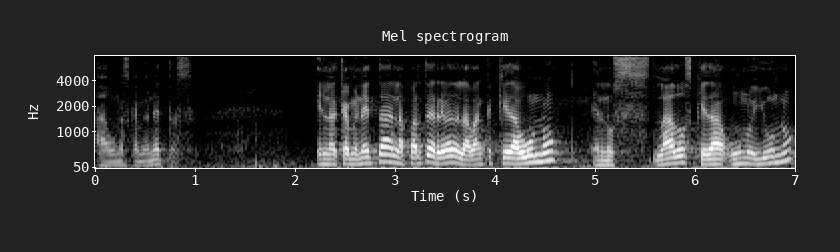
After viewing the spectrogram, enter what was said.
a unas camionetas. En la camioneta, en la parte de arriba de la banca queda uno, en los lados queda uno y uno,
